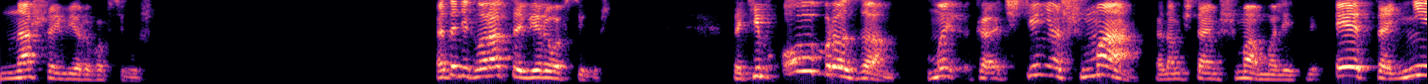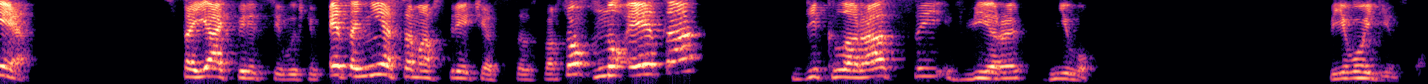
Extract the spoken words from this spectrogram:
Нашей веры во Всевышнего. Это декларация веры во Всевышнего. Таким образом, мы, чтение шма, когда мы читаем шма в молитве, это не стоять перед Всевышним, это не сама встреча с Творцом, но это декларации веры в Него, в Его единство.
